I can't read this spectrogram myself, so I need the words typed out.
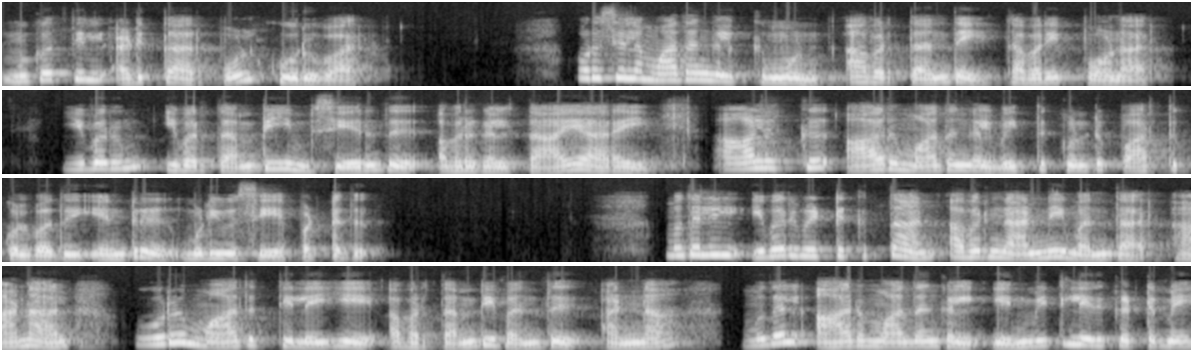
முகத்தில் அடித்தாற்போல் கூறுவார். ஒரு சில மாதங்களுக்கு முன் அவர் தந்தை தவறிப்போனார். இவரும் இவர் தம்பியும் சேர்ந்து அவர்கள் தாயாரை ஆளுக்கு ஆறு மாதங்கள் வைத்துக்கொண்டு பார்த்து கொள்வது என்று முடிவு செய்யப்பட்டது. முதலில் இவர் வீட்டுக்குத்தான் அவரின் அன்னை வந்தார். ஆனால் ஒரு மாதத்திலேயே அவர் தம்பி வந்து அண்ணா முதல் ஆறு மாதங்கள் என் வீட்டில் இருக்கட்டுமே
